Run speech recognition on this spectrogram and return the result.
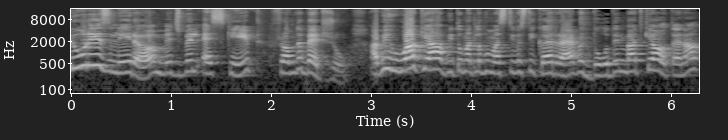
two days later Mijbil escaped from the bedroom अभी हुआ क्या? अभी तो मतलब वो मस्ती वस्ती कर रहा है बट दो दिन बाद क्या होता है ना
